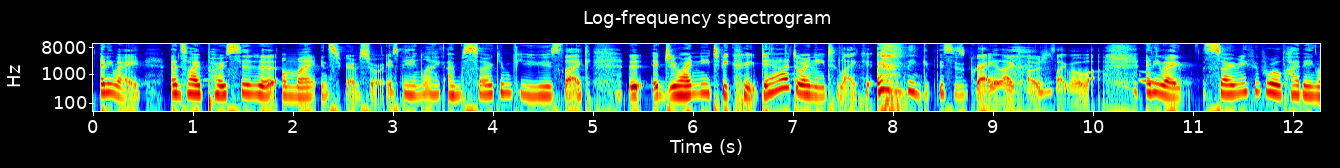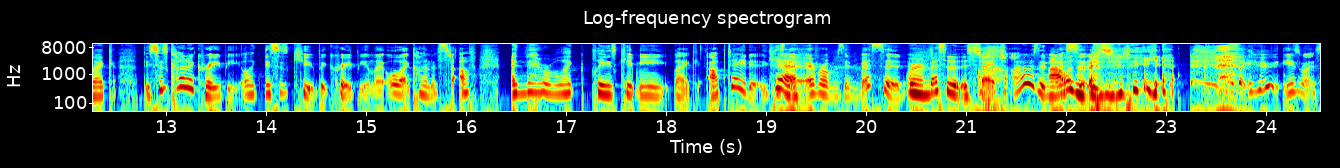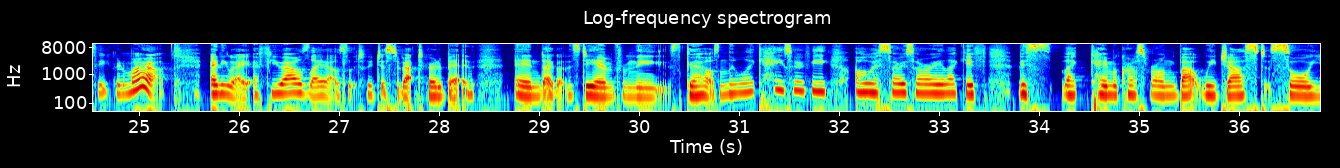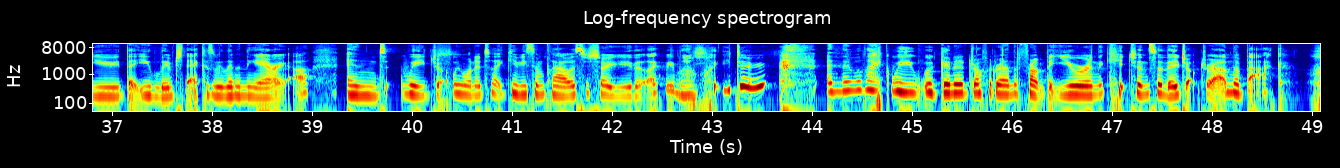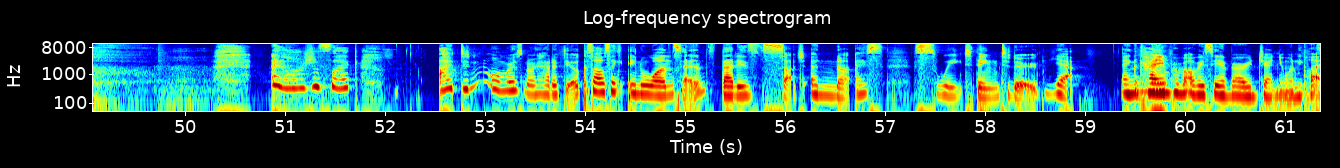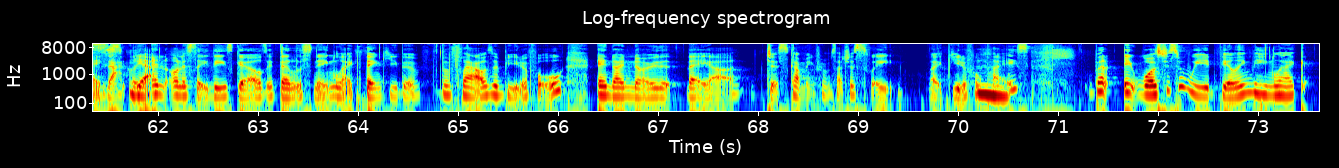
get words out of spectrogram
Anyway, and so I posted it on my Instagram stories being like, I'm so confused. Like, uh, do I need to be creeped out? Do I need to like think this is great? Like, I was just like, blah, blah, blah. Anyway, so many people reply being like, this is kind of creepy. Like, this is cute but creepy and like all that kind of stuff. And they were all like, please keep me like updated Yeah. everyone was invested. We're invested at this stage. I was invested. I was invested. yeah. I was like, who is my secret admirer? Anyway, a few hours later, I was literally just about to go to bed and I got this DM from these girls and they were like, hey, Sophie, oh, we're so sorry. Like, if this like came across wrong, but we just saw you that you lived there because we live in the area and we dro- we wanted to like give you some flowers to show you that like we love what you do. And they were like, we were going to drop it around the front, but you were in the kitchen, so they dropped it around the back. And I was just like, I didn't almost know how to feel because I was like, in one sense, that is such a nice, sweet thing to do. Yeah. And came from obviously a very genuine place. Exactly. Yeah. And honestly, these girls, if they're listening, like, thank you. The, the flowers are beautiful. And I know that they are just coming from such a sweet, like, beautiful Mm. place. But it was just a weird feeling being like,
